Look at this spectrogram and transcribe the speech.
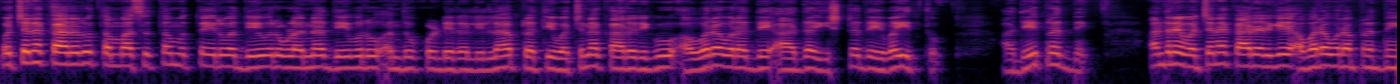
ವಚನಕಾರರು ತಮ್ಮ ಸುತ್ತಮುತ್ತ ಇರುವ ದೇವರುಗಳನ್ನು ದೇವರು ಅಂದುಕೊಂಡಿರಲಿಲ್ಲ. ಪ್ರತಿ ವಚನಕಾರರಿಗೂ ಅವರವರದ್ದೇ ಆದ ಇಷ್ಟ ದೇವ ಇತ್ತು. ಅದೇ ಪ್ರಜ್ಞೆ. ಅಂದರೆ ವಚನಕಾರರಿಗೆ ಅವರವರ ಪ್ರಜ್ಞೆ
